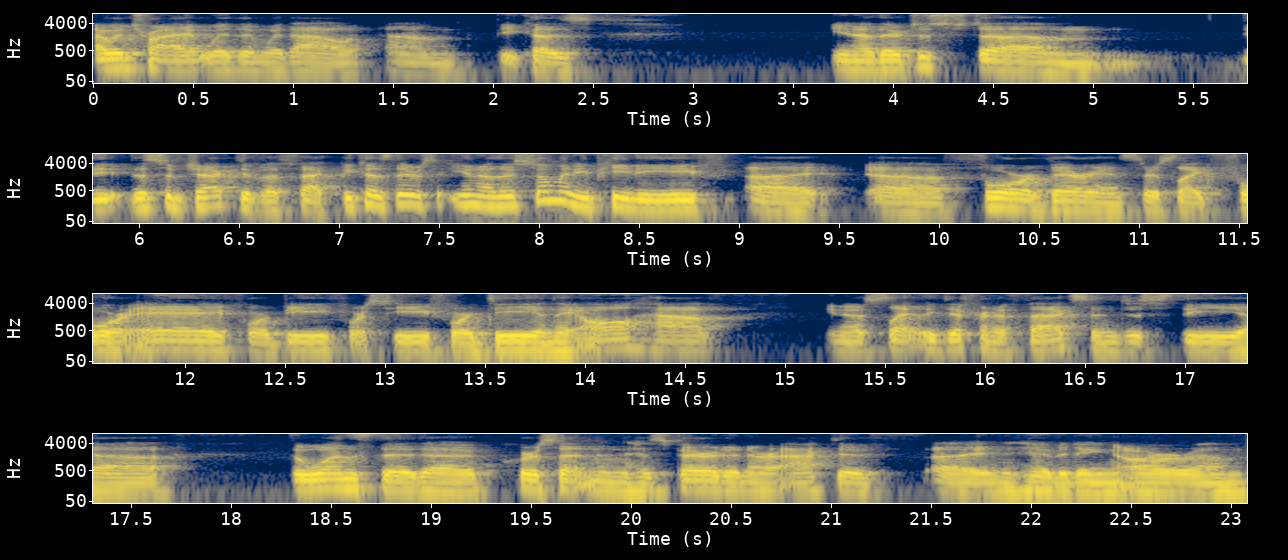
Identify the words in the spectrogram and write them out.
I would try it with and without um, because you know they're just um, the, the subjective effect because there's you know there's so many PDE uh, uh, four variants. There's like four A, four B, four C, four D, and they all have you know slightly different effects. And just the uh, the ones that uh, quercetin and hesperidin are active uh, inhibiting are um,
